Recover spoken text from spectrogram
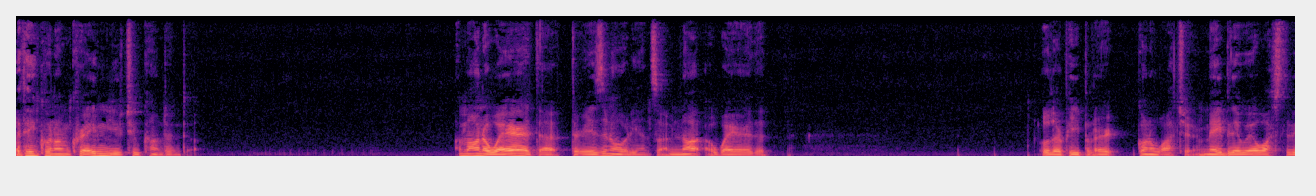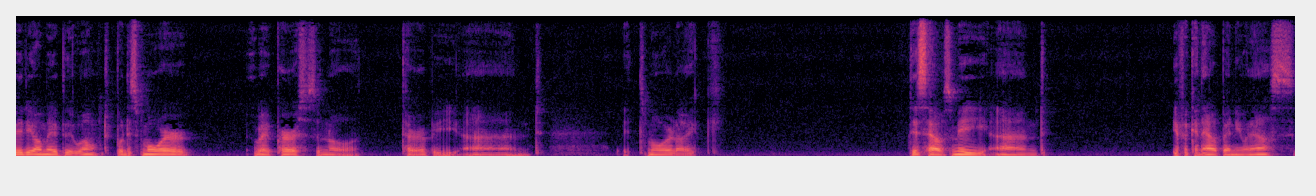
I think when I'm creating YouTube content, I'm unaware that there is an audience. I'm not aware that other people are going to watch it. Maybe they will watch the video, maybe they won't. But it's more about personal therapy and it's more like this helps me and if it can help anyone else,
